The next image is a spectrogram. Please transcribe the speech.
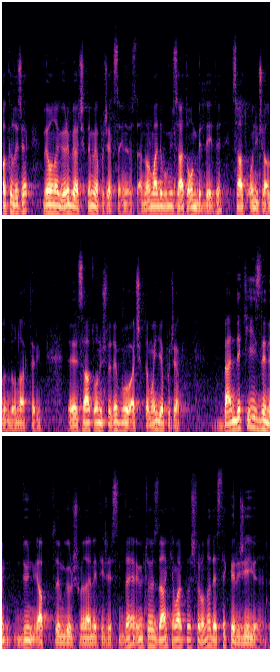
bakılacak ve ona göre bir açıklama yapacak Sayın Özdağ. Normalde bugün saat 11'deydi. Saat 13'e alındı onu aktarayım. E, saat 13'te de bu açıklamayı yapacak. Bendeki izlenim dün yaptığım görüşmeler neticesinde Ümit Özdağ Kemal Kılıçdaroğlu'na destek vereceği yönünde.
